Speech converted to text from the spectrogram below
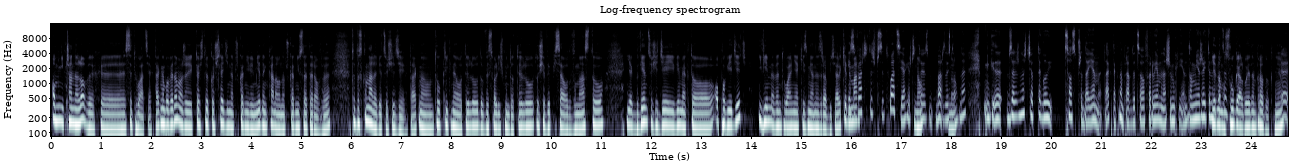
omnichannel'owych sytuacjach, tak? No bo wiadomo, że ktoś tylko śledzi na przykład, nie wiem, jeden kanał na przykład newsletterowy, to doskonale wie, co się dzieje, tak? No, tu kliknęło tylu, wysłaliśmy do tylu, tu się wypisało 12 i jakby wiem, co się dzieje i wiem, jak to opowiedzieć i wiem ewentualnie, jakie zmiany zrobić, ale kiedy... I zwłaszcza też w sytuacjach, jeszcze no, to jest bardzo no. istotne, no. w zależności od tego, co sprzedajemy, tak, tak naprawdę, co oferujemy naszym klientom. Jeżeli ten Jedną proces, usługę albo jeden produkt, nie? E,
